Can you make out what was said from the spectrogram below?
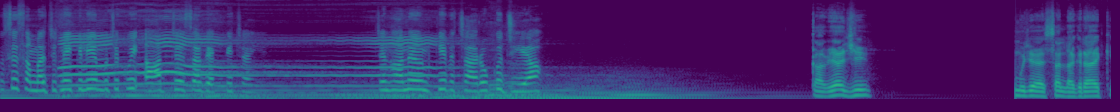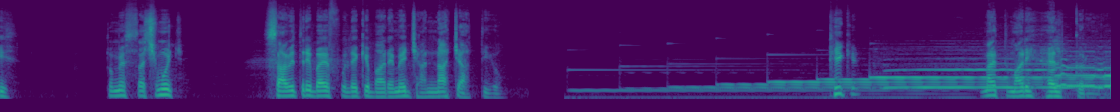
उसे समझने के लिए मुझे कोई आप जैसा व्यक्ति चाहिए, जिन्होंने उनके विचारों को जिया हो। काव्या जी, मुझे ऐसा लग रहा है कि तुम्हें सचमुच सावित्रीबाई फुले के बारे में जानना चाहती हो। ठीक है, मैं तुम्हारी हेल्प करूँगा।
